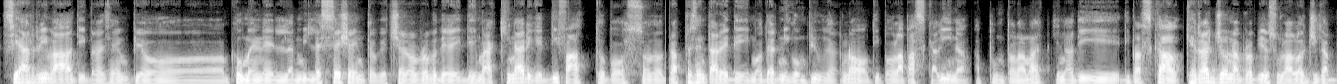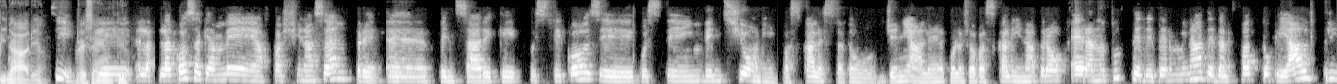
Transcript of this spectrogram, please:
si è arrivati, per esempio, come nel 1600, che c'erano proprio dei, dei macchinari che di fatto possono rappresentare dei moderni computer, no? tipo la Pascalina, appunto la macchina di, di Pascal, che ragiona proprio sulla logica binaria, sì, per esempio. La, la cosa che a me affascina sempre è pensare che queste cose, queste invenzioni, Pascal è stato geniale con la sua Pascalina, però erano tutte tutte determinate dal fatto che altri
